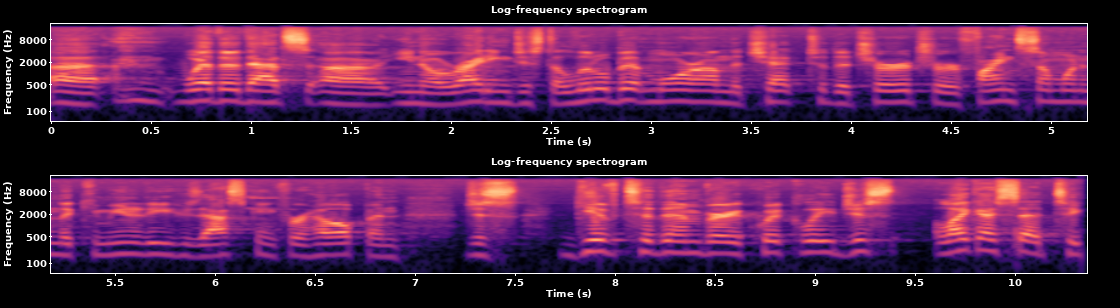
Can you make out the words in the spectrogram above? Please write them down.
Uh, whether that's uh, you know writing just a little bit more on the check to the church or find someone in the community who's asking for help and just give to them very quickly just like i said to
